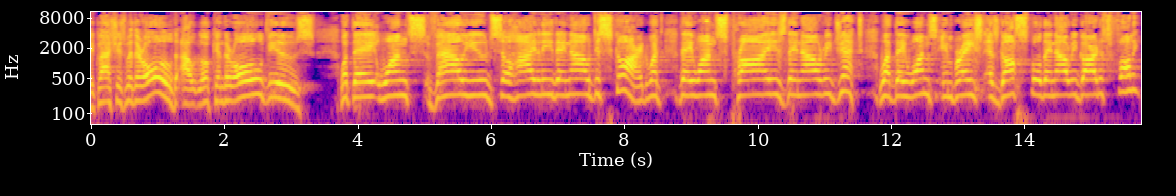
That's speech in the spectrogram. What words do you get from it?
It clashes with their old outlook and their old views. What they once valued so highly, they now discard. What they once prized, they now reject. What they once embraced as gospel, they now regard as folly.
